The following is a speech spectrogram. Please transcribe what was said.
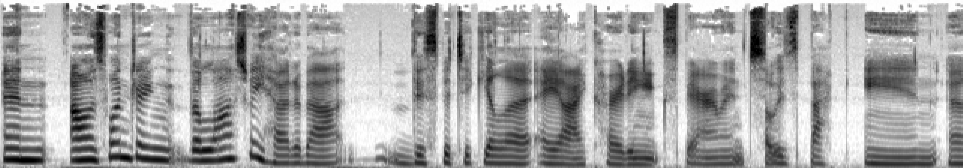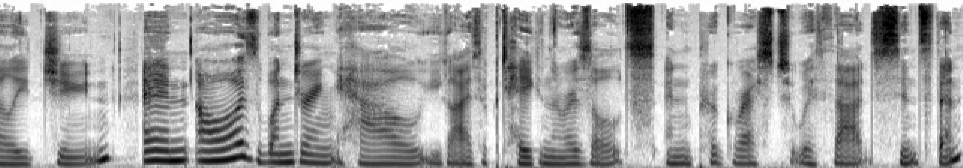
And I was wondering, the last we heard about this particular AI coding experiment was back in early June. And I was wondering how you guys have taken the results and progressed with that since then.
